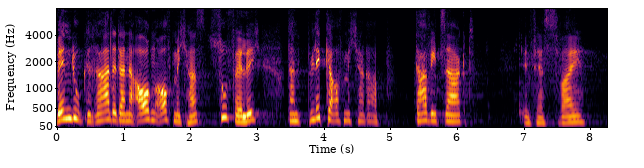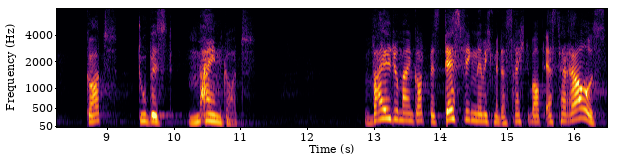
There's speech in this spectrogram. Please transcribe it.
Wenn du gerade deine Augen auf mich hast, zufällig, dann blicke auf mich herab. David sagt in Vers 2, Gott, du bist mein Gott. Weil du mein Gott bist, deswegen nehme ich mir das Recht überhaupt erst heraus,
